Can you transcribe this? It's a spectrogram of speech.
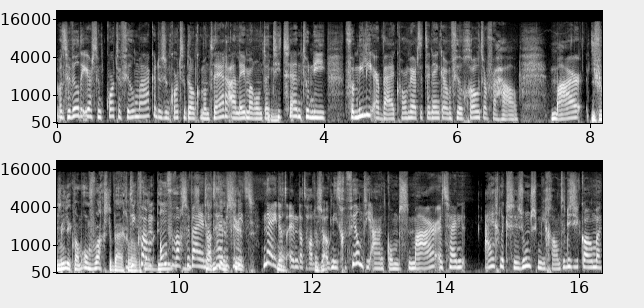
want ze wilden eerst een korte film maken, dus een korte documentaire, alleen maar rond Atice. Mm. En toen die familie erbij kwam, werd het in één keer een veel groter verhaal. Maar. Die familie kwam onverwachts erbij, geloof ik. Die kwam onverwachts erbij en dat hebben ze niet. Nee, dat, en dat hadden ze ook niet gefilmd, die aankomst. Maar het zijn eigenlijk seizoensmigranten. Dus die komen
